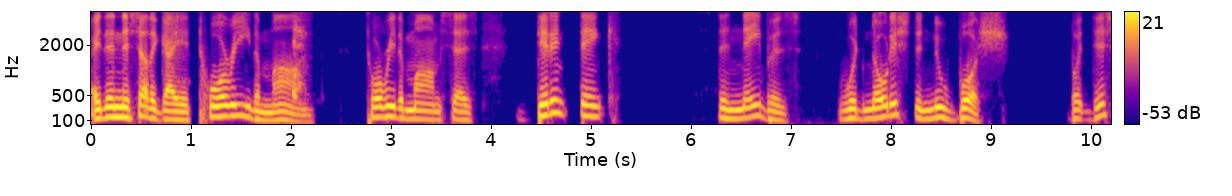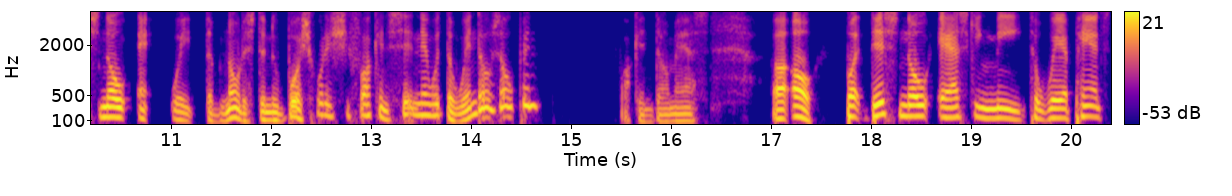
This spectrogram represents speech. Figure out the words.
And then this other guy, Tori the mom. Tori the mom says, didn't think the neighbors would notice the new bush, but this no eh, wait, the notice the new bush. What is she fucking sitting there with the windows open? Fucking dumbass. Uh, oh, but this note asking me to wear pants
